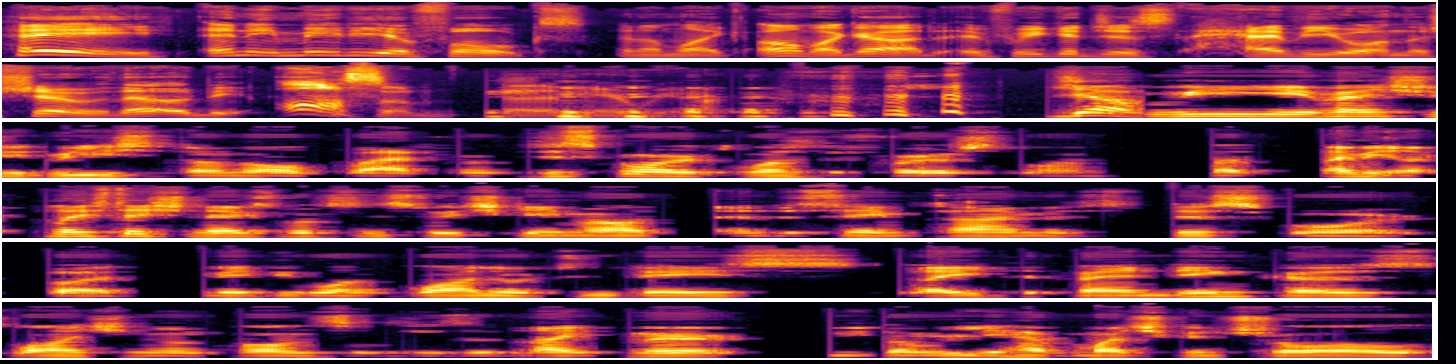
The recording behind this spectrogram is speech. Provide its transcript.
hey, any media folks? And I'm like, oh my God, if we could just have you on the show, that would be awesome. And here we are. Yeah, we eventually released it on all platforms. Discord was the first one. But, I mean, like, PlayStation, Xbox, and Switch came out at the same time as Discord, but maybe one, one or two days late, depending, because launching on consoles is a nightmare. You don't really have much control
